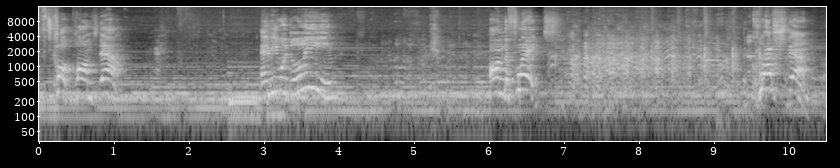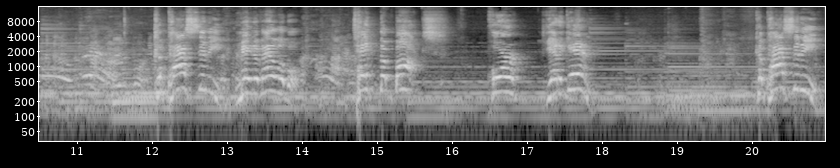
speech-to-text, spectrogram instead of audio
It's called palms down. And he would lean on the flakes. Crush them. Capacity made available. Take the box. Pour yet again. Capacity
